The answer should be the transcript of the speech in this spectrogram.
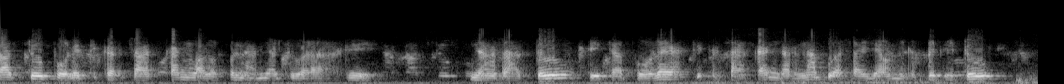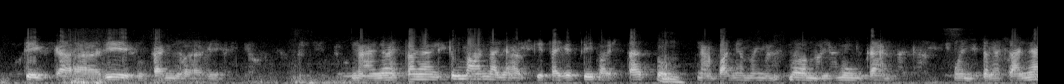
satu boleh dikerjakan walaupun hanya dua hari. Yang satu tidak boleh dikerjakan karena puasa yang Bid itu tiga hari bukan dua hari. Nah, yang tanya itu mana yang harus kita ikuti Pak Ustadz? Hmm. Nampaknya membingungkan. Mohon penjelasannya.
